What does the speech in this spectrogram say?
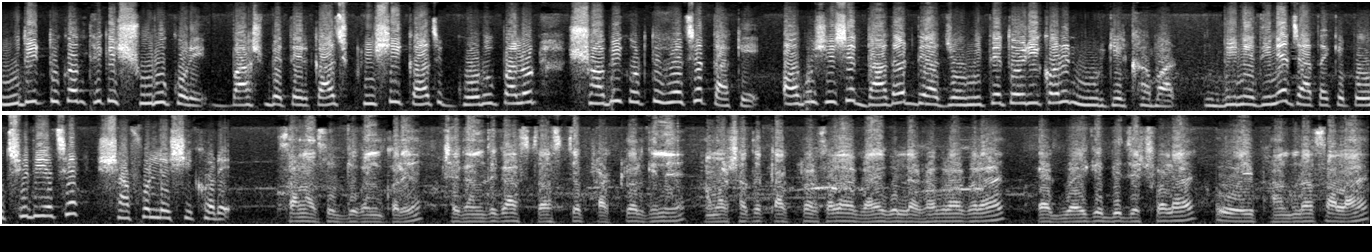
মুদির দোকান থেকে শুরু করে বাঁশ বেতের কাজ, কৃষি কাজ, গরু পালন সবই করতে হয়েছে তাকে। অবশেষে দাদার দেয়া জমিতে তৈরি করেন মুরগির খামার। দিনে দিনে যা তাকে পৌঁছে দিয়েছে সাফল্যের শিখরে। চানাচুর দোকান করে, সেখান থেকে আস্তে আস্তে ট্রাক্টর কিনে আমার সাথে ট্রাক্টর চালায় ভাইকে লেখাপড়া করায়, এক ভাইকে বিদেশ পড়ায় ও এই ফান্ডা চালায়,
